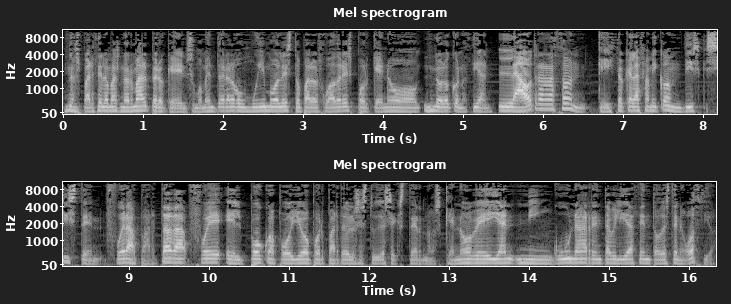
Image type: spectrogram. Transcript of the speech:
nos parece lo más normal, pero que en su momento era algo muy molesto para los jugadores porque no, no lo conocían. La otra razón que hizo que la Famicom Disk System fuera apartada fue el poco apoyo por parte de los estudios externos, que no veían ninguna rentabilidad en todo este negocio.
